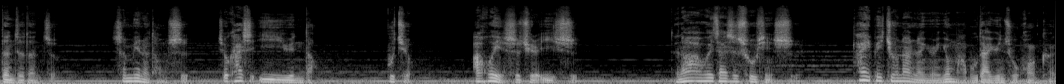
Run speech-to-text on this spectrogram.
等着等着，身边的同事就开始一一晕倒。不久，阿辉也失去了意识。等到阿辉再次苏醒时，他已被救难人员用麻布袋运出矿坑，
